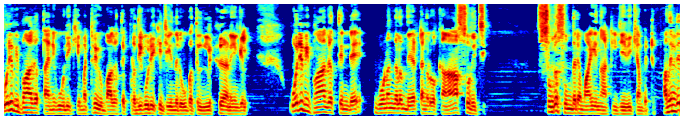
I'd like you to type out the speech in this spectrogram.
ഒരു വിഭാഗത്തെ അനുകൂലിക്കുകയും മറ്റൊരു വിഭാഗത്തെ പ്രതികൂലിക്കുകയും ചെയ്യുന്ന രൂപത്തിൽ നിൽക്കുകയാണെങ്കിൽ ഒരു വിഭാഗത്തിന്റെ ഗുണങ്ങളും നേട്ടങ്ങളും ഒക്കെ ആസ്വദിച്ച് സുഖസുന്ദരമായി നാട്ടിൽ ജീവിക്കാൻ പറ്റും. അതിന്റെ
